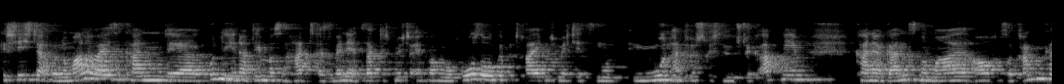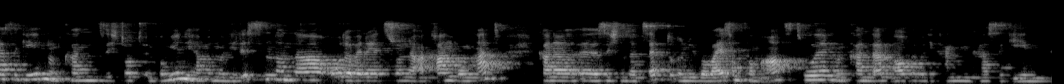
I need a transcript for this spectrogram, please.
Geschichte. Aber normalerweise kann der Kunde, je nachdem, was er hat, also wenn er jetzt sagt, ich möchte einfach nur Vorsorge betreiben, ich möchte jetzt nur, nur in Anführungsstrichen ein Stück abnehmen, kann er ganz normal auch zur Krankenkasse gehen und kann sich dort informieren. Die haben immer die Listen dann da. Oder wenn er jetzt schon eine Erkrankung hat, kann er äh, sich ein Rezept oder eine Überweisung vom Arzt holen und kann dann auch über die Krankenkasse gehen.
